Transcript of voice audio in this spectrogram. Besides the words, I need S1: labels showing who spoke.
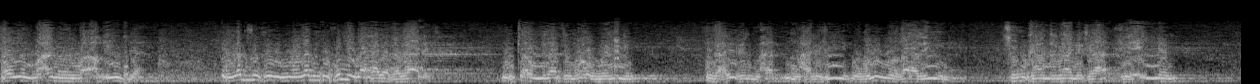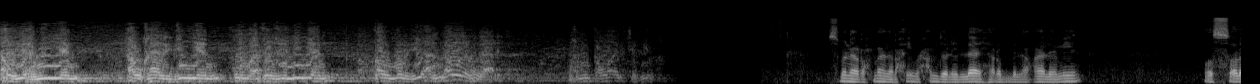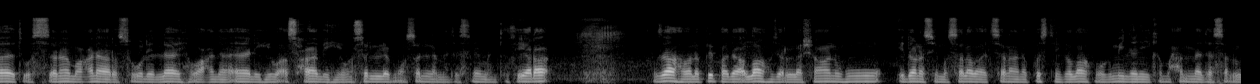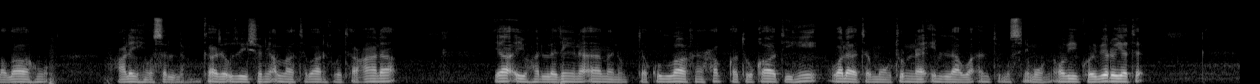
S1: قولا وعملا وعقيده ولبذ كل ولبذ كل ما خالف ذلك من تأويلات المؤولين وتحريف المحرفين وغلو الغالين سواء كان ذلك شيعيا أو جهميا أو خارجيا أو معتزليا أو مرجئا أو غير ذلك. ومن طوائف كثيرة.
S2: بسم الله الرحمن الرحيم. الحمد لله رب العالمين. والصلاة والسلام على رسول الله وعلى آله وأصحابه وسلم وسلم تسليما كثيرا زاه ولا بيبدا الله جل شانه إدونسي صلوات سلام بوستنك الله وميلنيك محمد صلى الله عليه وسلم كاجا أزي شني الله تبارك وتعالى يا أيها الذين آمنوا اتقوا الله حق تقاته ولا تموتن إلا وأنتم مسلمون وبي كويبيرو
